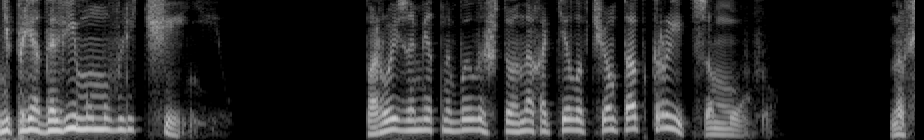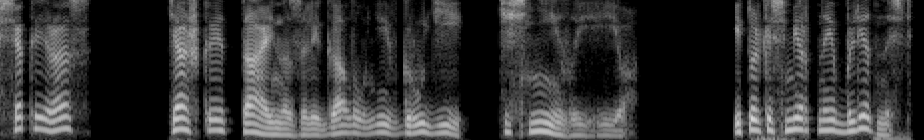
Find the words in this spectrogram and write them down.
непреодолимому влечению. Порой заметно было, что она хотела в чем-то открыться мужу. Но всякий раз тяжкая тайна залегала у ней в груди, теснила ее. И только смертная бледность,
